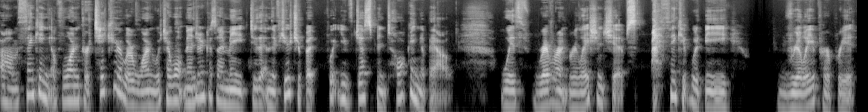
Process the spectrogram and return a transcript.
um, thinking of one particular one, which I won't mention because I may do that in the future. But what you've just been talking about with reverent relationships, I think it would be really appropriate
